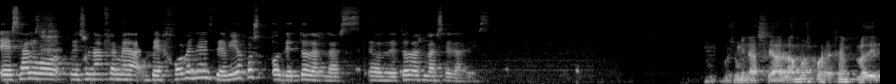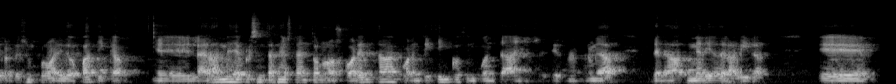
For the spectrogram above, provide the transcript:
es algo, es una enfermedad de jóvenes, de viejos o de todas las, de todas las edades. Pues mira, si hablamos, por ejemplo, de hipertensión pulmonar idiopática, eh, la edad media de presentación está en torno a los 40, 45, 50 años. Es decir, es una enfermedad de la edad media de la vida. Eh,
